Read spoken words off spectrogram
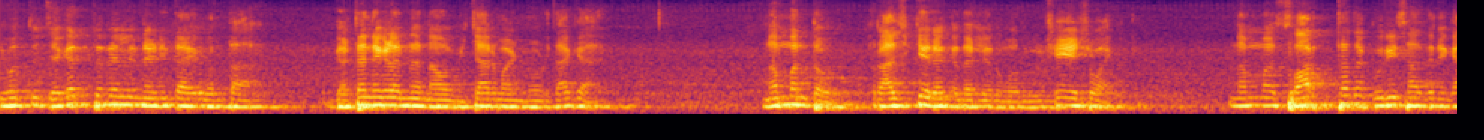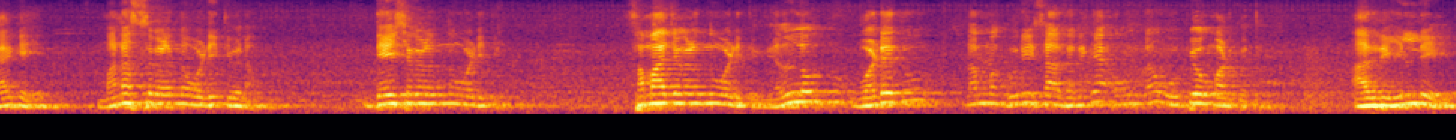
ಇವತ್ತು ಜಗತ್ತಿನಲ್ಲಿ ನಡೀತಾ ಇರುವಂಥ ಘಟನೆಗಳನ್ನು ನಾವು ವಿಚಾರ ಮಾಡಿ ನೋಡಿದಾಗ ನಮ್ಮಂಥವು ರಾಜಕೀಯ ರಂಗದಲ್ಲಿರುವವರು ವಿಶೇಷವಾಗಿ ನಮ್ಮ ಸ್ವಾರ್ಥದ ಗುರಿ ಸಾಧನೆಗಾಗಿ ಮನಸ್ಸುಗಳನ್ನು ಒಡಿತೀವಿ ನಾವು. ದೇಶಗಳನ್ನು ಒಡಿತೀವಿ. ಸಮಾಜಗಳನ್ನು ಒಡಿತೀವಿ. ಎಲ್ಲವನ್ನೂ ಒಡೆದು ನಮ್ಮ ಗುರಿ ಸಾಧನೆಗೆ ಅವನ್ನ ಉಪಯೋಗ ಮಾಡ್ಕೋತೀವಿ. ಆದರೆ ಇಲ್ಲಿ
